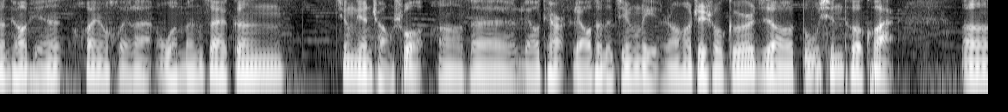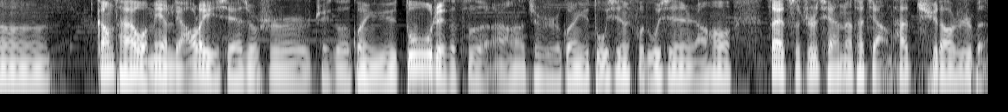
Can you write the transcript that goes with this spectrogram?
段调频，欢迎回来。我们在跟静电场硕啊、在聊天聊他的经历，然后这首歌叫《都心特快》。嗯，刚才我们也聊了一些，就是这个关于“都”这个字，然后就是关于都心、副都心。然后在此之前呢，他讲他去到日本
